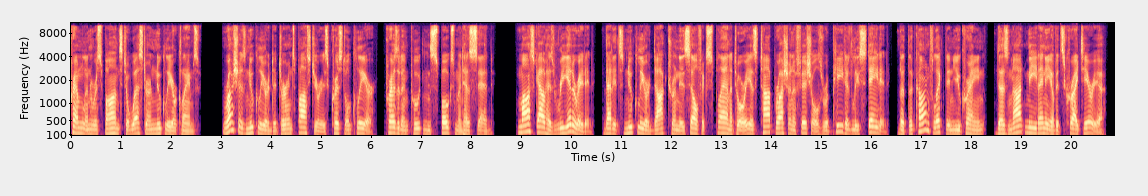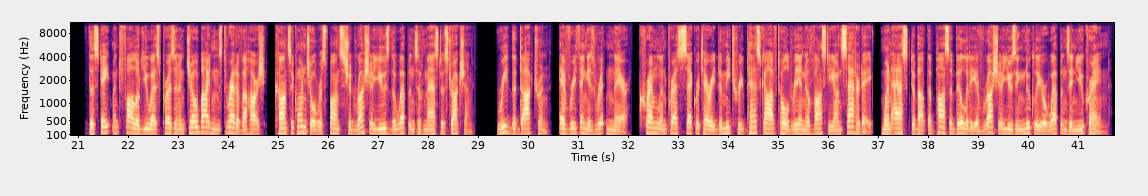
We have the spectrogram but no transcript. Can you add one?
Kremlin responds to Western nuclear claims. Russia's nuclear deterrence posture is crystal clear, President Putin's spokesman has said. Moscow has reiterated that its nuclear doctrine is self-explanatory as top Russian officials repeatedly stated that the conflict in Ukraine does not meet any of its criteria. The statement followed U.S. President Joe Biden's threat of a harsh, consequential response should Russia use the weapons of mass destruction. Read the doctrine, everything is written there, Kremlin press secretary Dmitry Peskov told RIA Novosti on Saturday when asked about the possibility of Russia using nuclear weapons in Ukraine.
